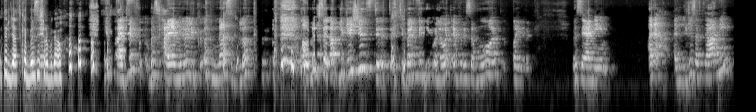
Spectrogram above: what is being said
وترجع تكمل بس تشرب قهوة. ينفع جف بس حيعملوا لك الناس block أو نفس ال applications تبندك ولا whatever يسموها تطيرك. بس يعني أنا الجزء الثاني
